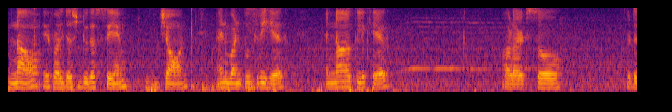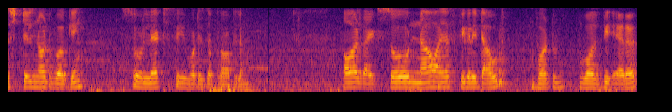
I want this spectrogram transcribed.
now if I'll just do the same John and 123 here. And now I'll click here. Alright so it is still not working. So let's see what is the problem. Alright so now I have figured it out what was the error.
